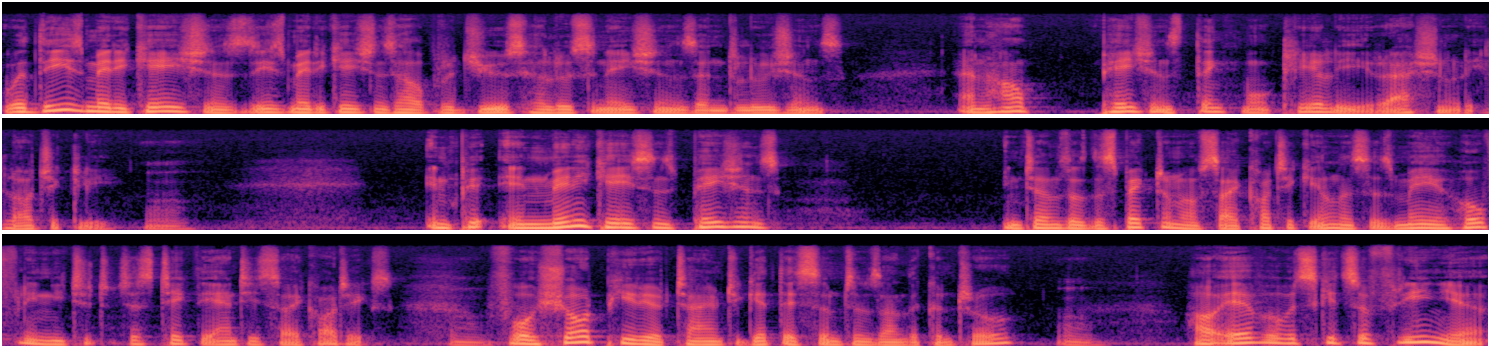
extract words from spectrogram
with these medications, these medications help reduce hallucinations and delusions and help patients think more clearly, rationally, logically. Mm. In, pa- in many cases, patients, in terms of the spectrum of psychotic illnesses, may hopefully need to, to just take the antipsychotics Mm. for a short period of time to get their symptoms under control. Mm. However, with schizophrenia,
